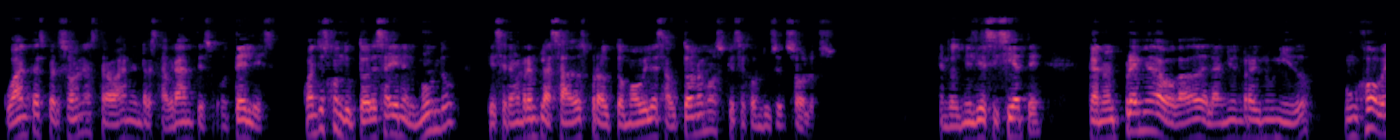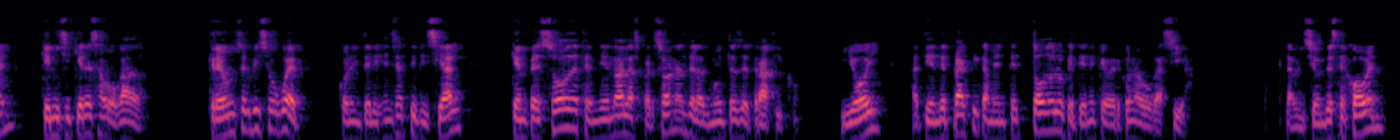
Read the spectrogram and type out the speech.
¿Cuántas personas trabajan en restaurantes, hoteles? ¿Cuántos conductores hay en el mundo que serán reemplazados por automóviles autónomos que se conducen solos? En 2017 ganó el premio de abogado del año en Reino Unido un joven que ni siquiera es abogado. Creó un servicio web con inteligencia artificial que empezó defendiendo a las personas de las multas de tráfico y hoy atiende prácticamente todo lo que tiene que ver con la abogacía. La misión de este joven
